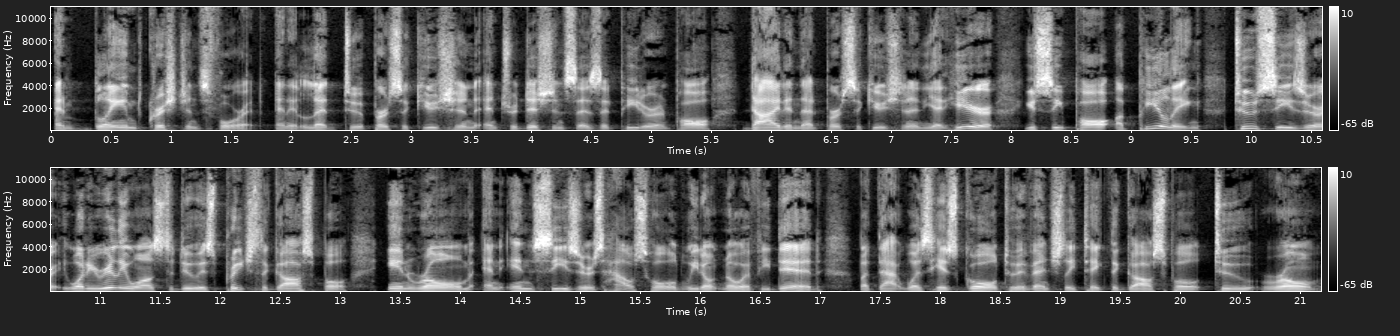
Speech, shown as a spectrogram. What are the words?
and blamed Christians for it. And it led to persecution, and tradition says that Peter and Paul died in that persecution. And yet, here you see Paul appealing to Caesar. What he really wants to do is preach the gospel in Rome and in Caesar's household. We don't know if he did, but that was his goal to eventually take the gospel to Rome.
